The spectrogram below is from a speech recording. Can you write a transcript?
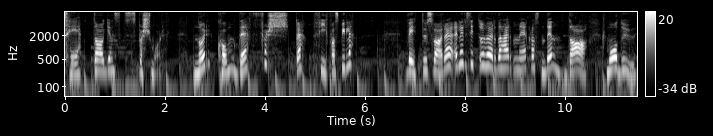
til dagens spørsmål. Når kom det første Fifa-spillet? Vet du svaret, eller sitter du og hører det her med klassen din? Da må du,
